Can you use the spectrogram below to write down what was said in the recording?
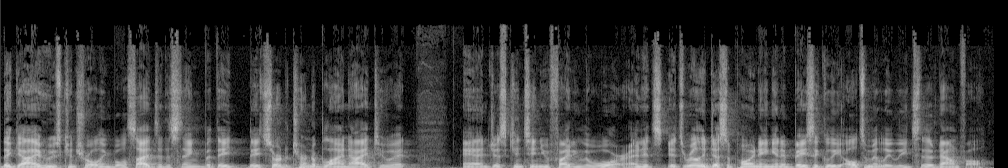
the guy who's controlling both sides of this thing. But they, they sort of turned a blind eye to it and just continue fighting the war. And it's it's really disappointing, and it basically ultimately leads to their downfall.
